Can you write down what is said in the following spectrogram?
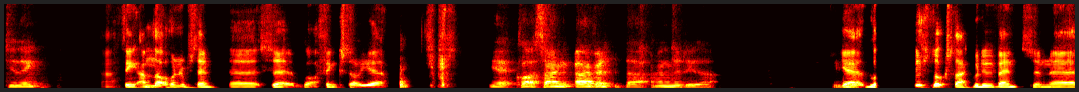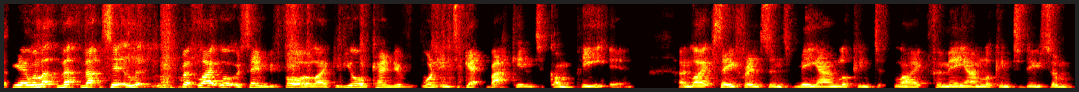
Do you think? I think I'm not 100% uh, certain, but I think so, yeah. Yeah, class. I'm, I've entered that. I'm going to do that. yeah, just looks like good events and uh... yeah well that, that's it but like what we are saying before like if you're kind of wanting to get back into competing and like, say for instance, me, I'm looking to like for me, I'm looking to do some.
